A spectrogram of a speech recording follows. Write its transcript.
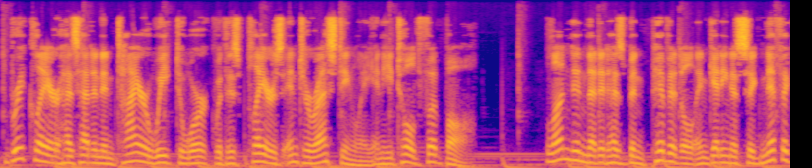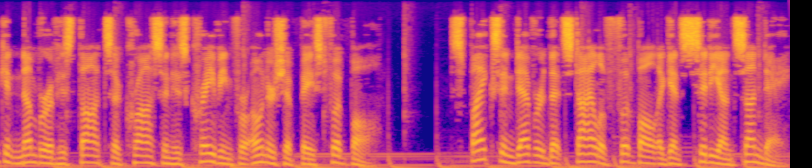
Bricklayer has had an entire week to work with his players interestingly and he told Football. London that it has been pivotal in getting a significant number of his thoughts across and his craving for ownership-based football. Spikes endeavoured that style of football against City on Sunday,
